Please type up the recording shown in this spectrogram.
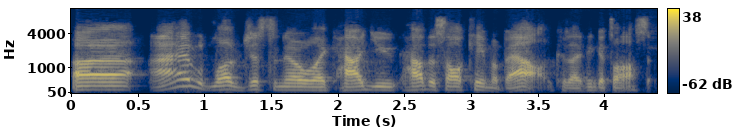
Uh, I would love just to know like how you how this all came about because I think it's awesome.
